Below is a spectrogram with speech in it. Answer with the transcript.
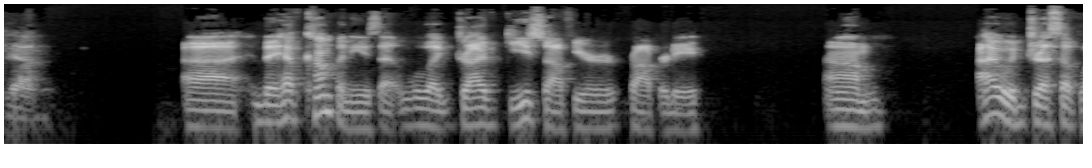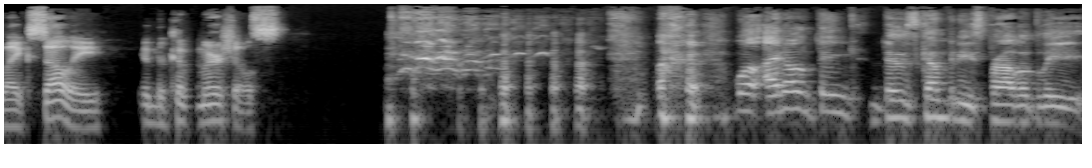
Yeah. Uh, they have companies that will like drive geese off your property. Um, I would dress up like Sully in the commercials. well, I don't think those companies probably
